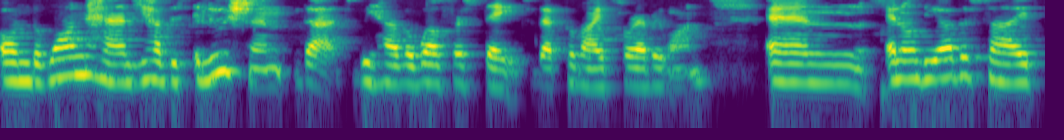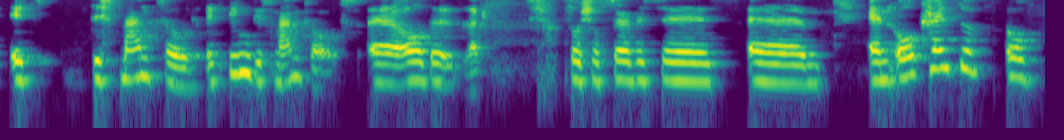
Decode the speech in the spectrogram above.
on the one hand, you have this illusion that we have a welfare state that provides for everyone, and and on the other side, it's dismantled. It's being dismantled. Uh, all the like social services um, and all kinds of of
